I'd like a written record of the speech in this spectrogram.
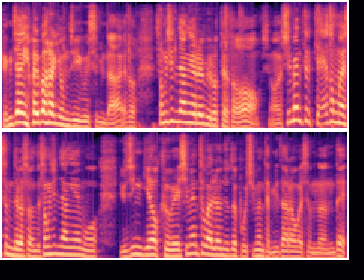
굉장히 활발하게 움직이고 있습니다. 그래서 성신양해를 비롯해서 어, 시멘트 계속 말씀드렸었는데 성신양해 뭐 유진기업 그외 시멘트 관련주들 보시면 됩니다라고 말씀드렸는데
